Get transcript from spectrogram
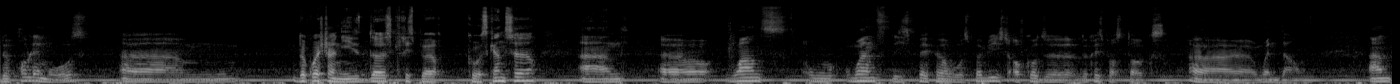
the problem was, um, the question is, does CRISPR cause cancer? And uh, once once this paper was published, of course, the, the CRISPR stocks uh, went down. And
